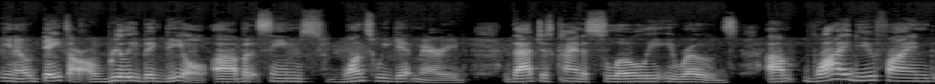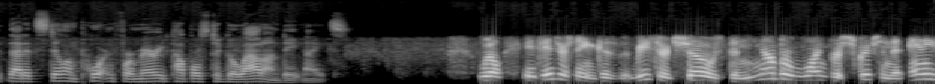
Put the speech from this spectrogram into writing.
you know, dates are a really big deal. Uh, but it seems once we get married, that just kind of slowly erodes. Um, why do you find that it's still important for married couples to go out on date nights? Well, it's interesting because the research shows the number one prescription that any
